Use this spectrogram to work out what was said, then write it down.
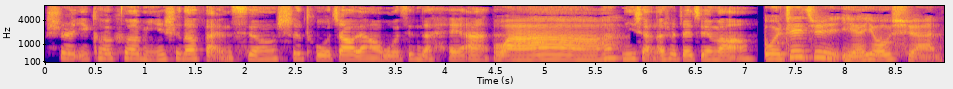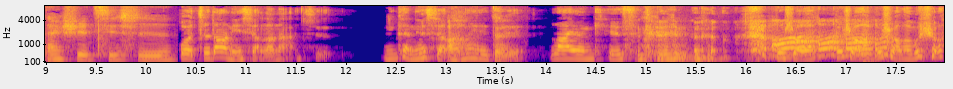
是一颗颗迷失的繁星，试图照亮无尽的黑暗。哇”，你选的是这句吗？我这句也有选，但是其实我知道你选了哪句，你肯定选了那句。Lion Kiss，不说了，不说了，不说了，不说了。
